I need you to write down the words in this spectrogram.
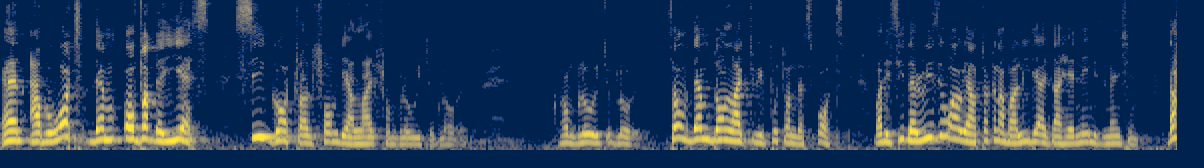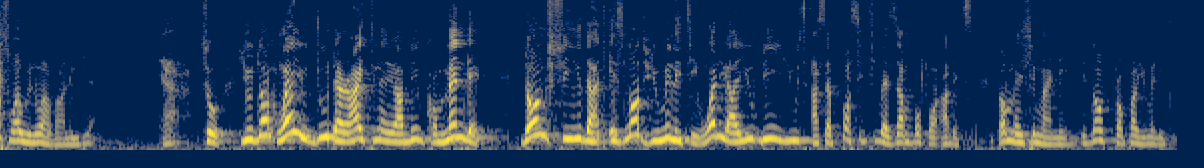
And I've watched them over the years see God transform their life from glory to glory. From glory to glory. Some of them don't like to be put on the spot. But you see, the reason why we are talking about Lydia is that her name is mentioned. That's why we know about Lydia. Yeah. So you don't when you do the right thing and you are being commended, don't feel that it's not humility. When you are you being used as a positive example for others, don't mention my name. It's not proper humility.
